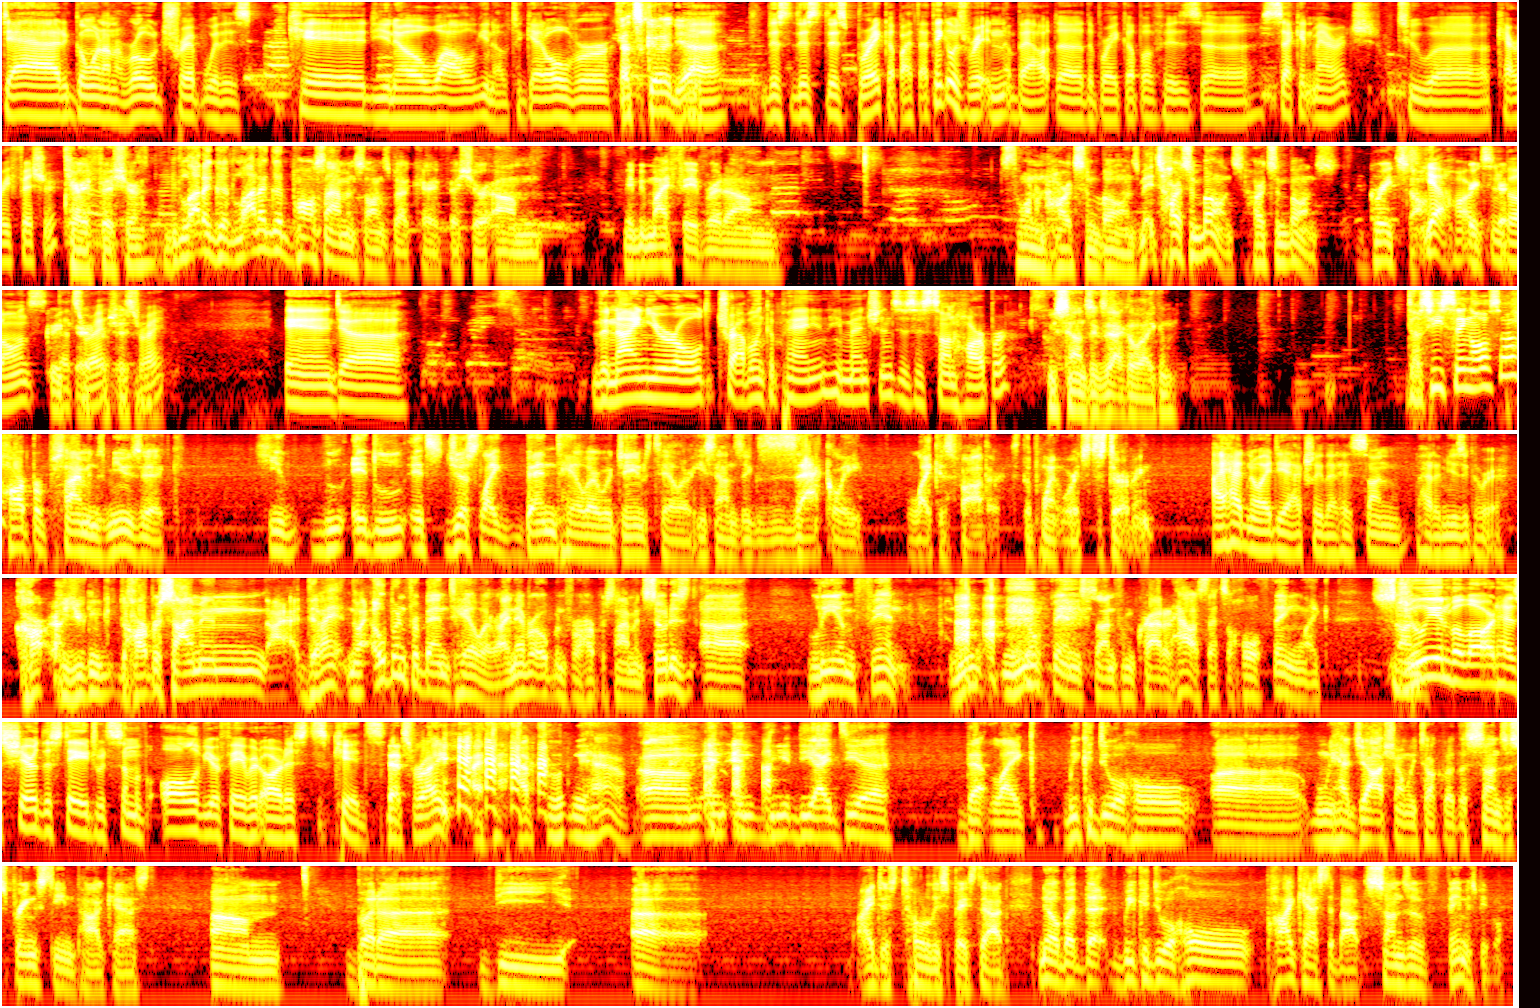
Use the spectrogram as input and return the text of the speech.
dad going on a road trip with his kid, you know, while you know to get over That's good. Yeah. uh, this this this breakup. I, th- I think it was written about uh, the breakup of his uh, second marriage to uh, Carrie Fisher. Carrie Fisher. A lot of good, lot of good Paul Simon songs about Carrie Fisher. Um, maybe my favorite. Um, It's the one on Hearts and Bones. It's Hearts and Bones. Hearts and Bones. Great song. Yeah, Great Hearts and char- Bones. great That's right. That's right. And the nine-year-old traveling companion he mentions is his son Harper. Who sounds exactly like him. Does he sing also? Harper Simon's music. He it it's just like Ben Taylor with James Taylor. He sounds exactly like his father to the point where it's disturbing. I had no idea actually that his son had a music career. Har- you can Harper Simon. I- Did I? No, I opened for Ben Taylor. I never opened for Harper Simon. So does uh, Liam Finn, Neil, Neil Finn's son from Crowded House. That's a whole thing. Like son, Julian Villard has shared the stage with some of all of your favorite artists' kids. That's right. I absolutely have. Um, and and the, the idea that like we could do a whole uh, when we had Josh on, we talked about the Sons of Springsteen podcast. Um, but uh, the uh, I just totally spaced out. No, but that we could do a whole podcast about sons of famous people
